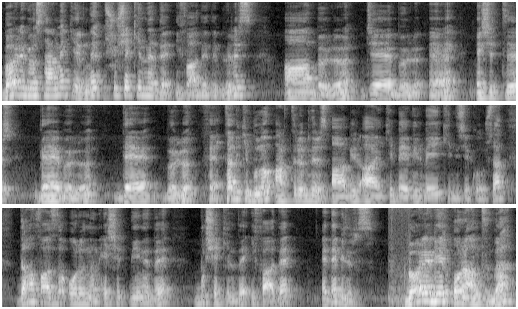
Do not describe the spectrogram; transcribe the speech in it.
Böyle göstermek yerine şu şekilde de ifade edebiliriz. A bölü C bölü E eşittir B bölü D bölü F. Tabii ki bunu arttırabiliriz. A1, A2, B1, B2 diyecek olursak. Daha fazla oranın eşitliğini de bu şekilde ifade edebiliriz. Böyle bir orantıda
